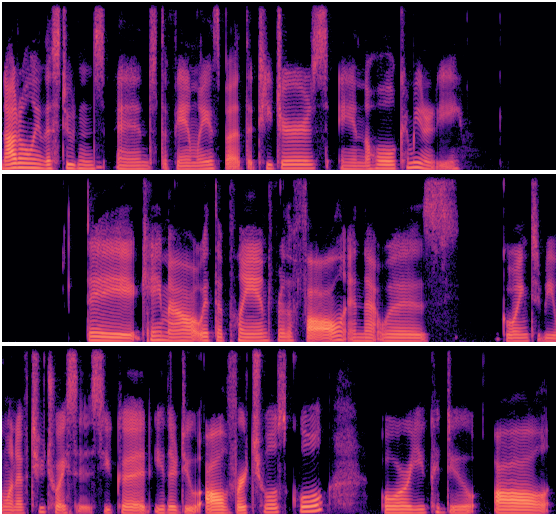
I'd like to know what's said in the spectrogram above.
not only the students and the families, but the teachers and the whole community. They came out with a plan for the fall, and that was going to be one of two choices. You could either do all virtual school or you could do all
